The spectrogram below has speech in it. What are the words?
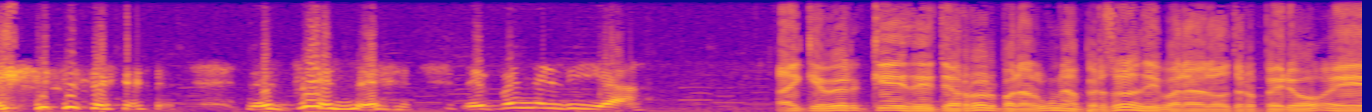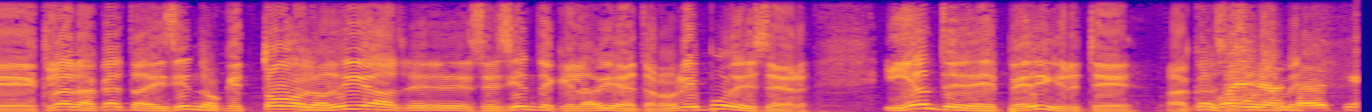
depende, depende el día. Hay que ver qué es de terror para algunas personas y para el otro. Pero eh, Clara acá está diciendo que todos los días eh, se siente que la vida es de terror. Y puede ser. Y antes de despedirte, acá bueno, seguramente... te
